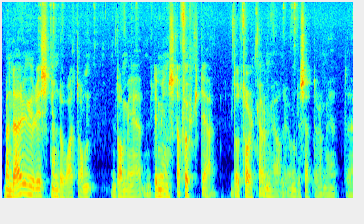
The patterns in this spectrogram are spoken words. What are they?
Men där är ju risken då att om de är det minsta fuktiga, då torkar de ju aldrig om du sätter dem i ett eh,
